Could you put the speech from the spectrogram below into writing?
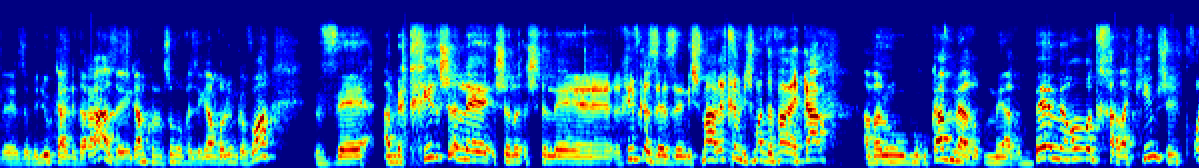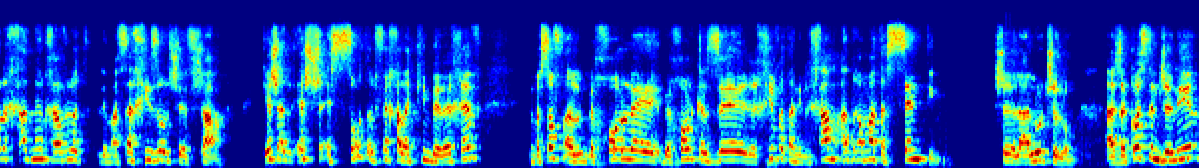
זה, זה בדיוק ההגדרה, זה גם קונסומר וזה גם ווליום גבוה, והמחיר של, של, של רכיב כזה, זה נשמע, רכב נשמע דבר יקר, אבל הוא מורכב מהר, מהרבה מאוד חלקים, שכל אחד מהם חייב להיות למעשה הכי זול שאפשר. כי יש, יש עשרות אלפי חלקים ברכב, בסוף על, בכל, בכל כזה רכיב אתה נלחם עד רמת הסנטים של העלות שלו. אז ה-cost engineer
